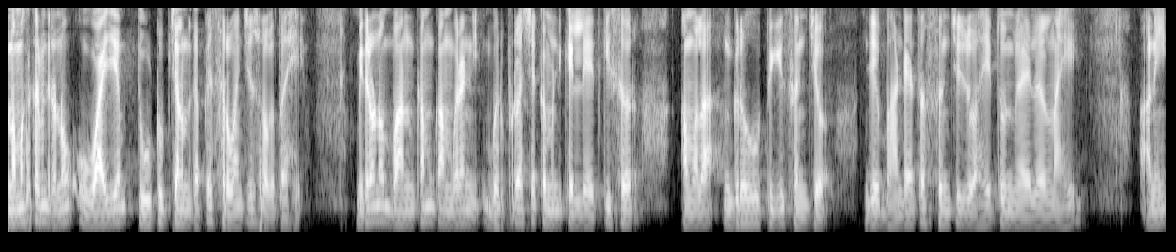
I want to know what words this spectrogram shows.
नमस्कार मित्रांनो वाय एम यूट्यूब चॅनलमध्ये आपले सर्वांचे स्वागत आहे. मित्रांनो बांधकाम कामगारांनी भरपूर अशा कमेंट केलेल्या आहेत की सर आम्हाला ग्रहोपयोगी संच जे भांड्याचा संच जो आहे तो मिळालेला नाही आणि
